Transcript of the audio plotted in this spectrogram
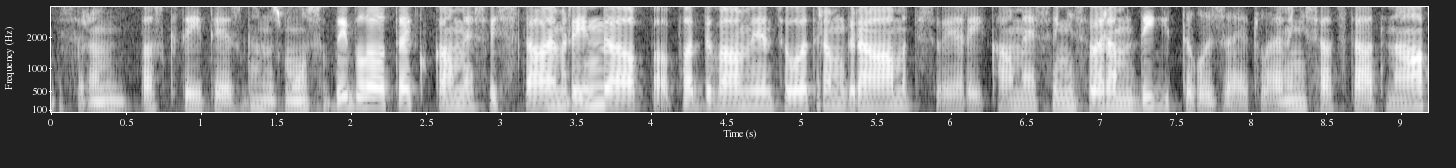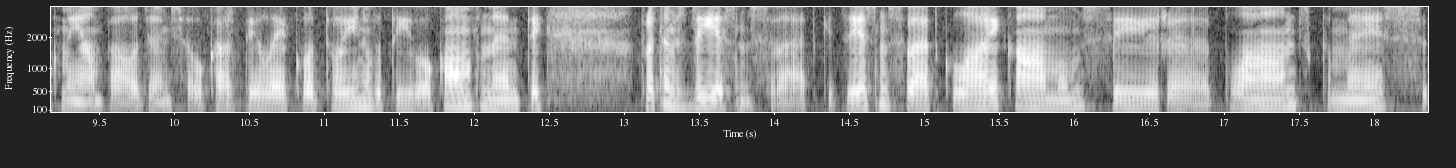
Mēs varam paskatīties gan uz mūsu biblioteku, kā mēs visi stāvam rindā, padevām viens otram grāmatas, vai arī kā mēs viņus varam digitalizēt, lai viņas atstātu nākamajām paudzēm, savukārt pieliekot to inovatīvo komponenti. Protams, dziesmu svētki. Dziesmu svētku laikā mums ir eh, plāns, ka mēs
